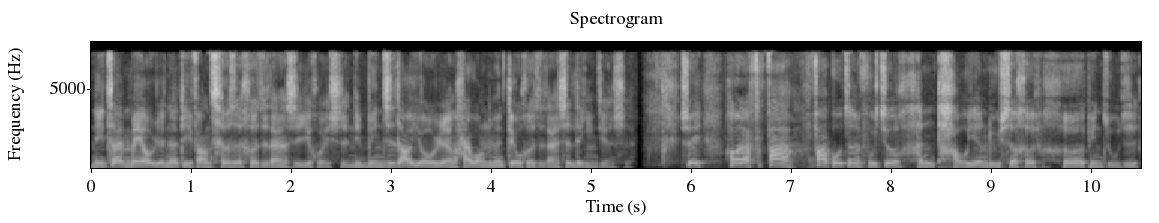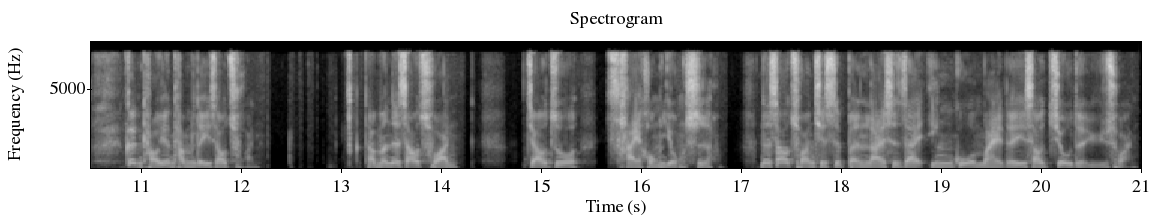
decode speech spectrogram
你在没有人的地方测试核子弹是一回事，你明知道有人还往那边丢核子弹是另一件事。所以后来法法国政府就很讨厌绿色和和平组织，更讨厌他们的一艘船。他们那艘船叫做彩虹勇士，那艘船其实本来是在英国买的一艘旧的渔船，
